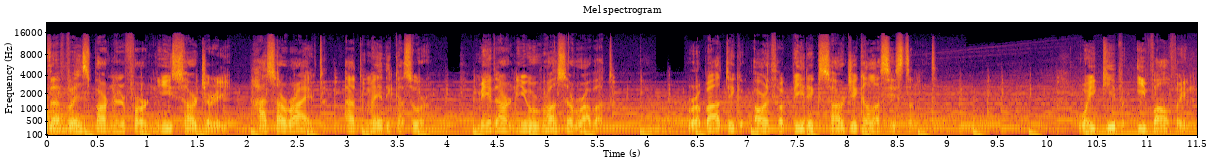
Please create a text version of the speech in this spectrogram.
The best partner for knee surgery has arrived at Médica Sur. Meet our new ROSA robot, Robotic Orthopedic Surgical Assistant. We keep evolving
